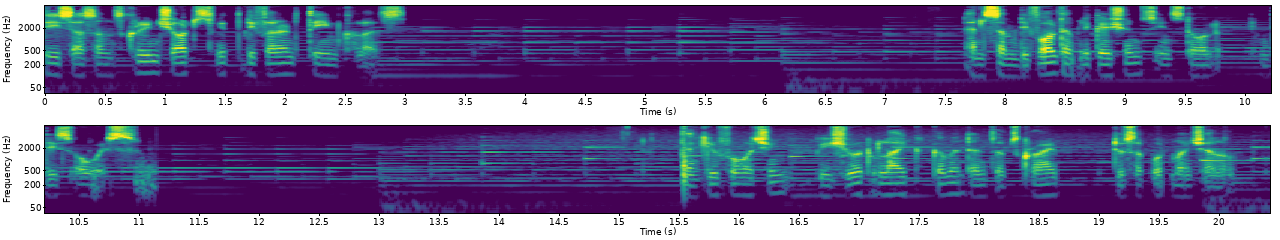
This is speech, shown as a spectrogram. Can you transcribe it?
These are some screenshots with different theme colors. And some default applications installed in this OS. Thank you for watching. Be sure to like, comment and subscribe to support my channel.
